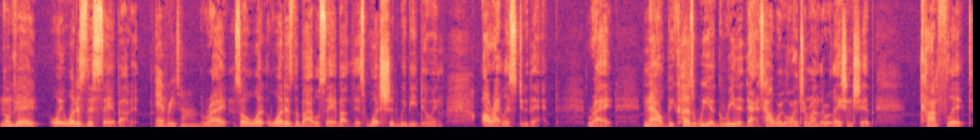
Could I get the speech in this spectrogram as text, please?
Mm-hmm. Okay, wait, what does this say about it? Every time, right? So what what does the Bible say about this? What should we be doing? All right, let's do that. Right now, because we agree that that's how we're going to run the relationship, conflict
